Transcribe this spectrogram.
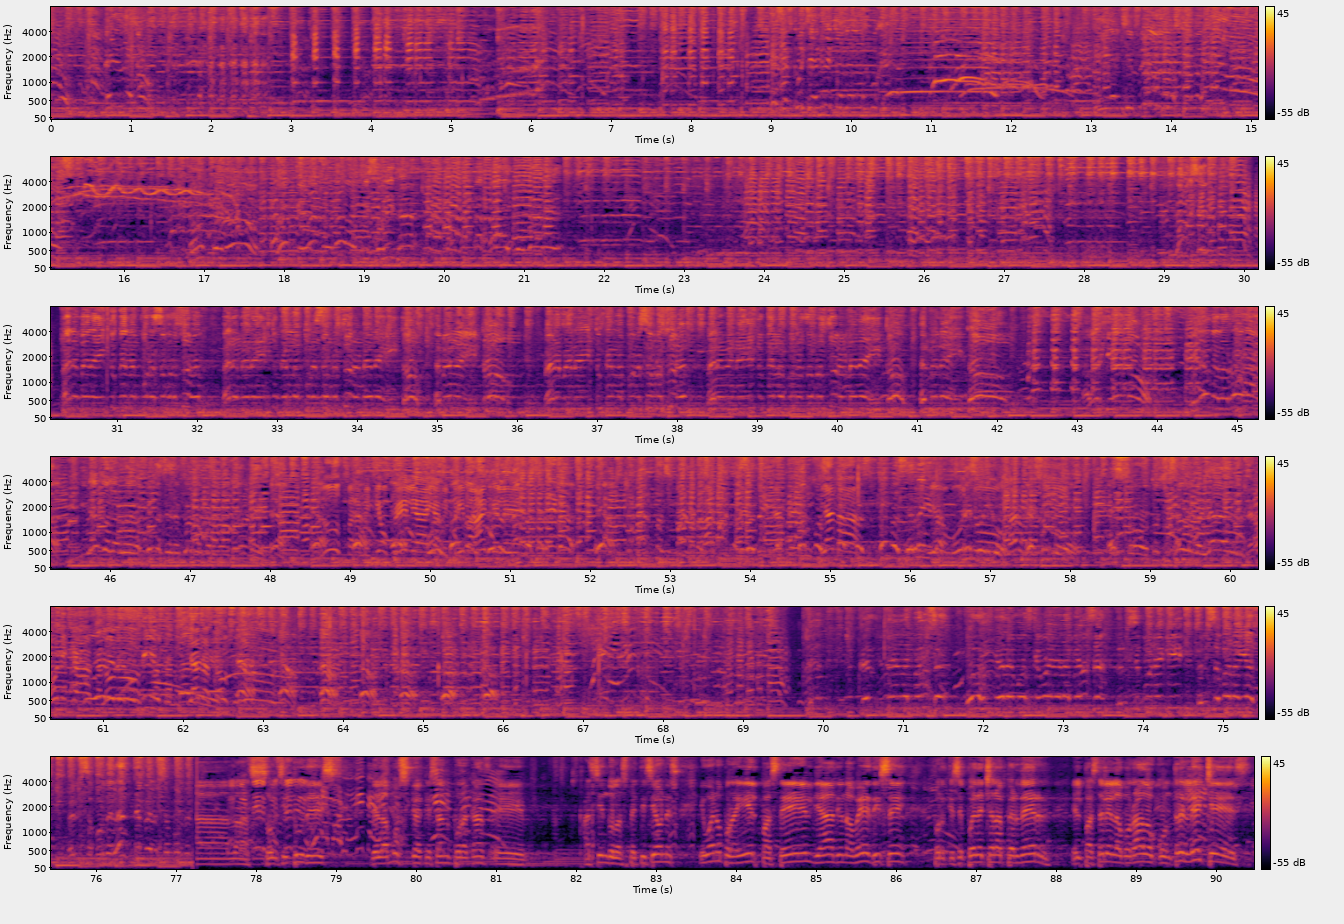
las solicitudes de la música que están por acá haciendo las peticiones. Y bueno, por ahí el pastel ya de una vez dice, porque se puede echar a perder el pastel elaborado con tres leches.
